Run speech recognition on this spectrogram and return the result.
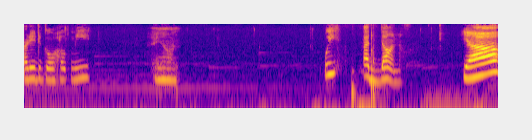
Ready to go help me? Hang on. We are done. Yeah?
